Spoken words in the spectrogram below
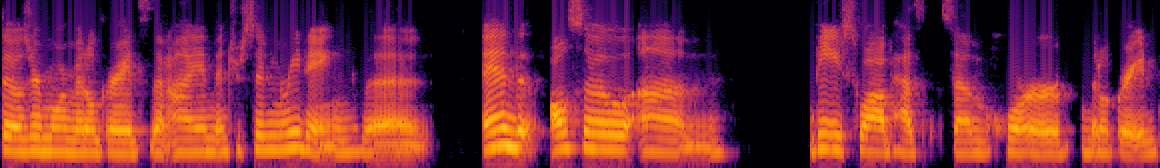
those are more middle grades that I am interested in reading. The and also um, V.E. Schwab has some horror middle grade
